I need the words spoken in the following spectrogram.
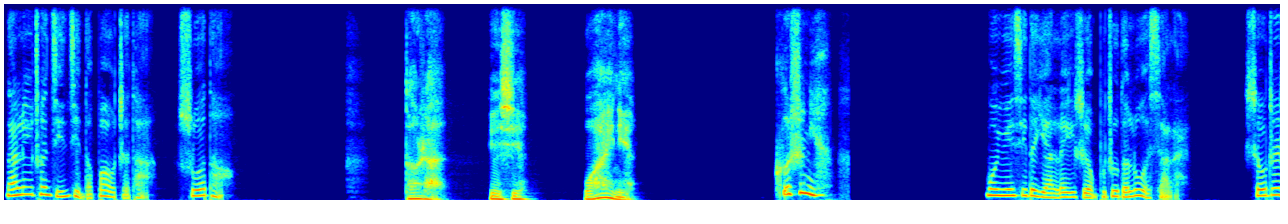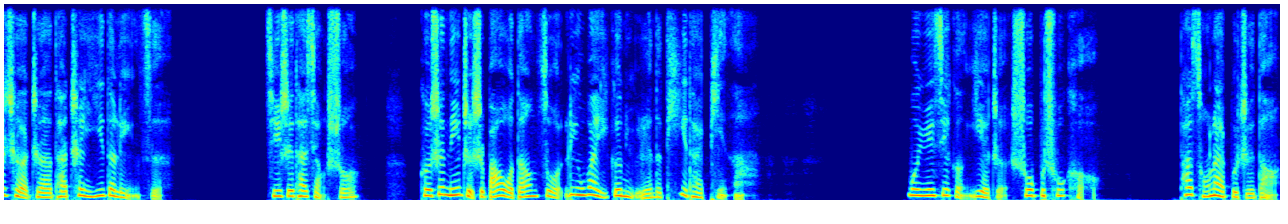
南离川紧紧的抱着他，说道：“当然，云溪。”我爱你。可是你，莫云溪的眼泪忍不住的落下来，手指扯着他衬衣的领子。其实他想说，可是你只是把我当做另外一个女人的替代品啊。莫云溪哽咽着说不出口，他从来不知道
